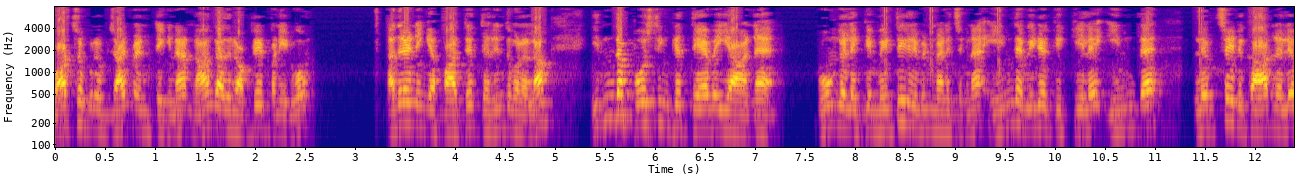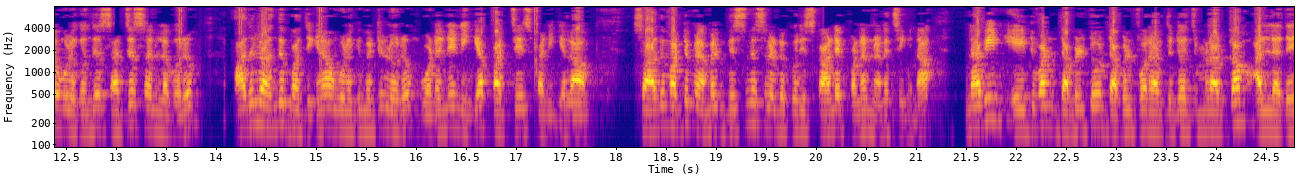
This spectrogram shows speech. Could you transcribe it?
WhatsApp group join பண்ணிட்டீங்கன்னா நாங்க அதுல அப்டேட் பண்ணிடுவோம். அதுல நீங்க பார்த்து தெரிந்து கொள்ளலாம். இந்த போஸ்டிங்க்கு தேவையான உங்களுக்கு மெட்டீரியல் வின் நினைச்சீங்கன்னா இந்த வீடியோக்கு கீழே இந்த லெஃப்ட் சைடு கார்னர்ல உங்களுக்கு வந்து சஜஷன்ல வரும். அதுல வந்து பாத்தீங்கன்னா உங்களுக்கு மெட்டீரியல் வரும். உடனே நீங்க பர்ச்சேஸ் பண்ணிக்கலாம். சோ அது மட்டும் இல்லாமல் பிசினஸ் ரிலேட்டட் கொரிஸ் கான்டாக்ட் பண்ணணும்னு நினைச்சீங்கன்னா Naveen eight one double two double four at Gmail dot com அல்லது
